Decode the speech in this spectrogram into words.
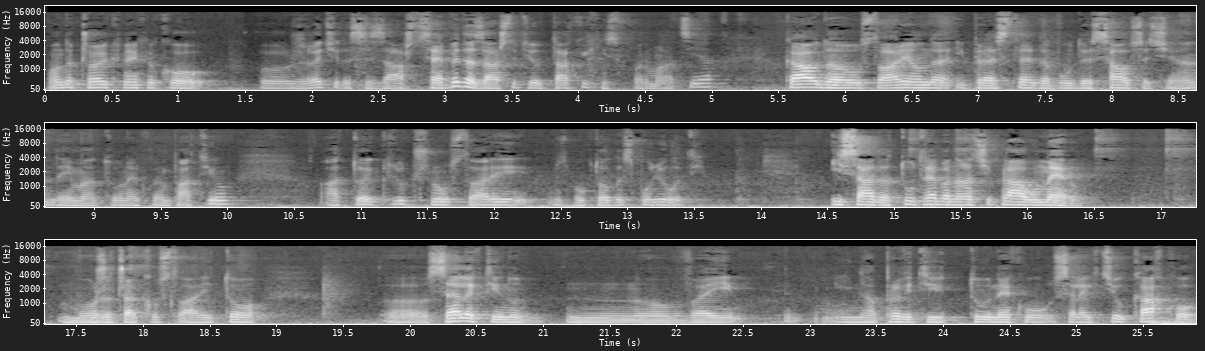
onda čovjek nekako želeći da se zaštiti, sebe da zaštiti od takvih informacija, kao da u stvari onda i prestaje da bude saosećajan, da ima tu neku empatiju, a to je ključno u stvari zbog toga smo ljudi. I sada tu treba naći pravu meru. Možda čak u stvari to uh, selektivno m, ovaj, i napraviti tu neku selekciju kako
